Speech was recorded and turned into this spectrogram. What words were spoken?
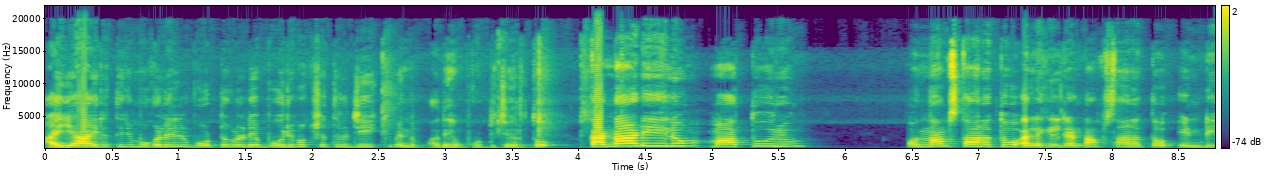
അയ്യായിരത്തിന് മുകളിൽ വോട്ടുകളുടെ ഭൂരിപക്ഷത്തിൽ ജയിക്കുമെന്നും അദ്ദേഹം കൂട്ടിച്ചേർത്തു. കണ്ണാടിയിലും മാത്തൂരും ഒന്നാം സ്ഥാനത്തോ അല്ലെങ്കിൽ രണ്ടാം സ്ഥാനത്തോ എൻ ഡി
